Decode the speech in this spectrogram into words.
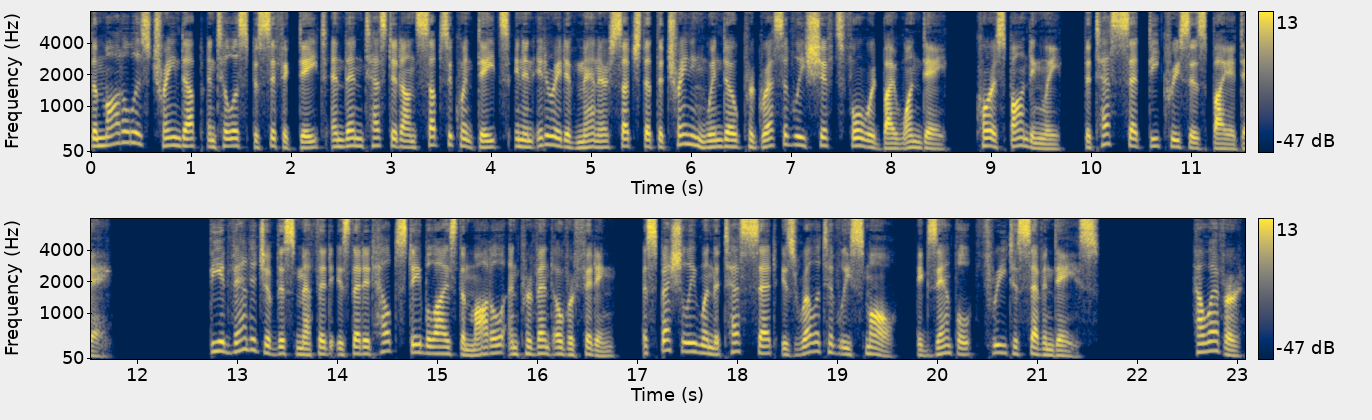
the model is trained up until a specific date and then tested on subsequent dates in an iterative manner such that the training window progressively shifts forward by one day, correspondingly, the test set decreases by a day. The advantage of this method is that it helps stabilize the model and prevent overfitting, especially when the test set is relatively small, example 3 to 7 days. However,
